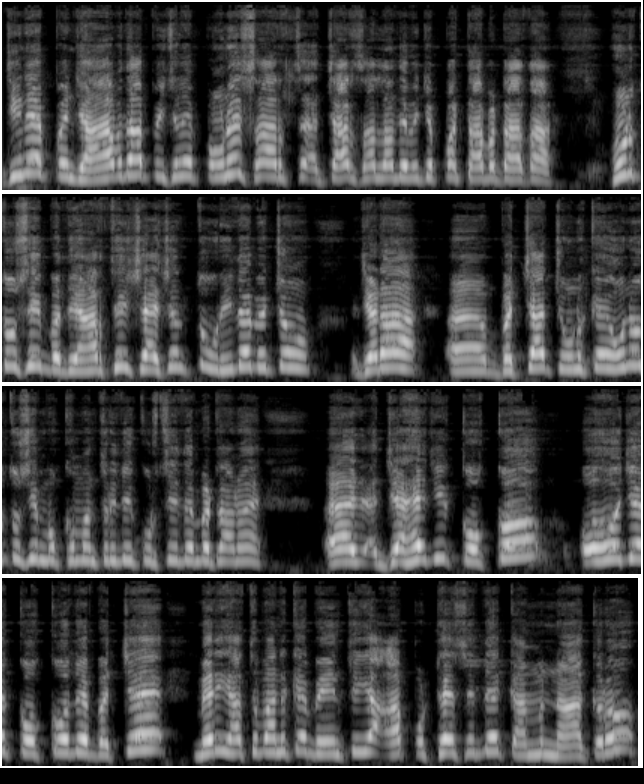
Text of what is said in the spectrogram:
ਜਿਨੇ ਪੰਜਾਬ ਦਾ ਪਿਛਲੇ ਪੌਣੇ 4 ਸਾਲਾਂ ਦੇ ਵਿੱਚ ਪੱਟਾ ਪਟਾਤਾ, ਹੁਣ ਤੁਸੀਂ ਵਿਦਿਆਰਥੀ ਸੈਸ਼ਨ ਧੂਰੀ ਦੇ ਵਿੱਚੋਂ ਜਿਹੜਾ ਬੱਚਾ ਚੁਣ ਕੇ ਉਹਨੂੰ ਤੁਸੀਂ ਮੁੱਖ ਮੰਤਰੀ ਦੀ ਕੁਰਸੀ ਤੇ ਬਿਠਾਉਣਾ ਹੈ। ਜਿਹੇ ਜੀ ਕੋਕੋ ਉਹੋ ਜੇ ਕੋਕੋ ਦੇ ਬੱਚੇ, ਮੇਰੀ ਹੱਥ ਬੰਨ ਕੇ ਬੇਨਤੀ ਆ ਆ ਪੁੱਠੇ ਸਿੱਧੇ ਕੰਮ ਨਾ ਕਰੋ।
